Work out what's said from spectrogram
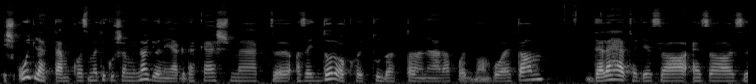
és úgy lettem kozmetikus, ami nagyon érdekes, mert az egy dolog, hogy tudattalan állapotban voltam, de lehet, hogy ez, a, ez az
